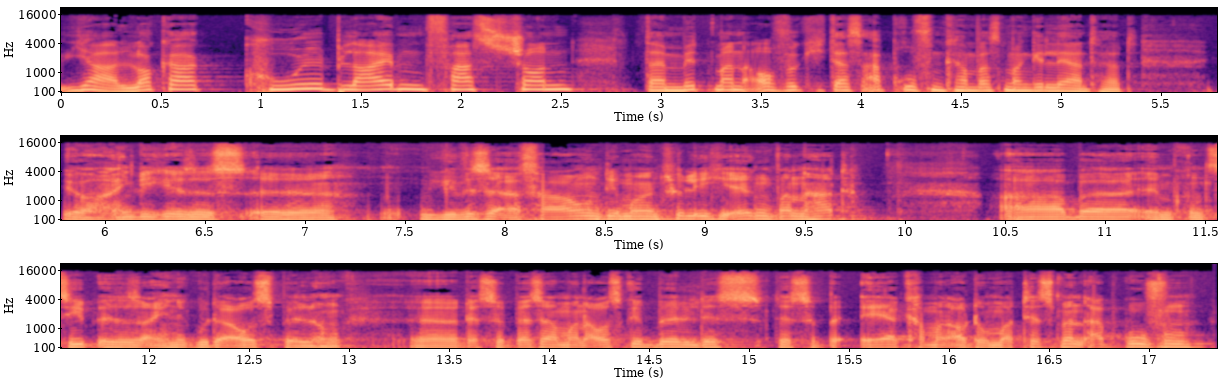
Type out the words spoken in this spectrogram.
ja locker cool bleiben, fast schon, damit man auch wirklich das abrufen kann, was man gelernt hat? Ja, eigentlich ist es äh, eine gewisse Erfahrung, die man natürlich irgendwann hat. Aber im Prinzip ist es eigentlich eine gute Ausbildung. Äh, desto besser man ausgebildet ist, desto eher kann man Automatismen abrufen,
